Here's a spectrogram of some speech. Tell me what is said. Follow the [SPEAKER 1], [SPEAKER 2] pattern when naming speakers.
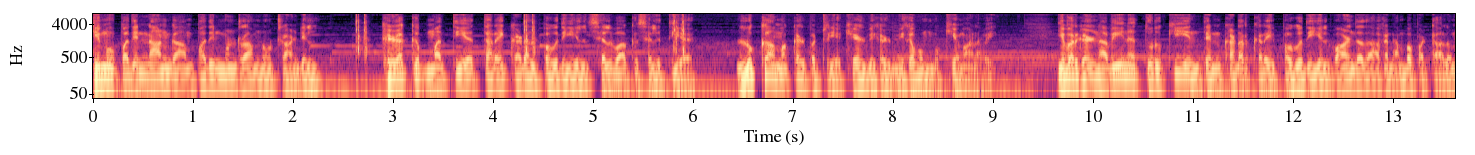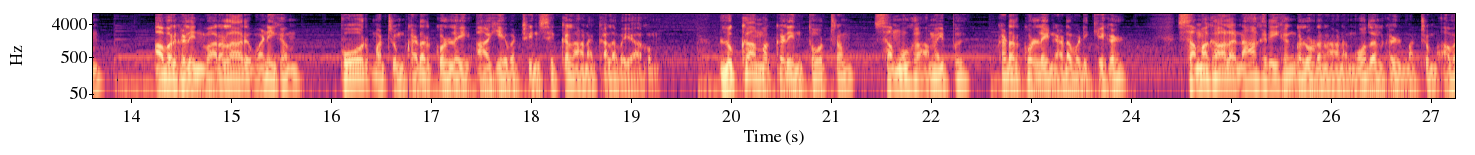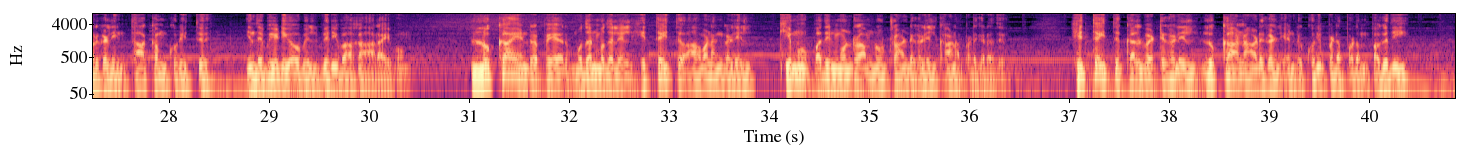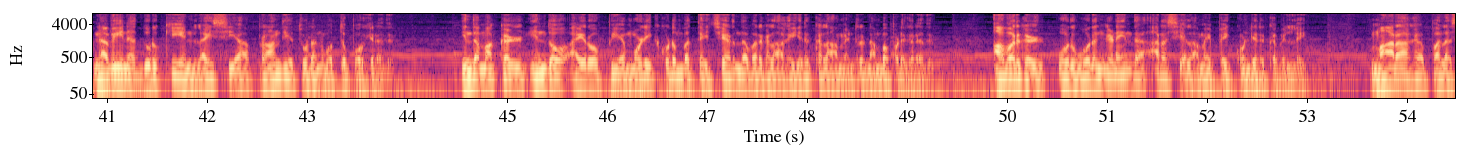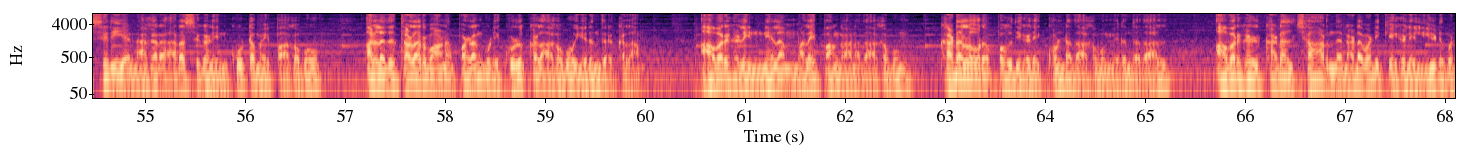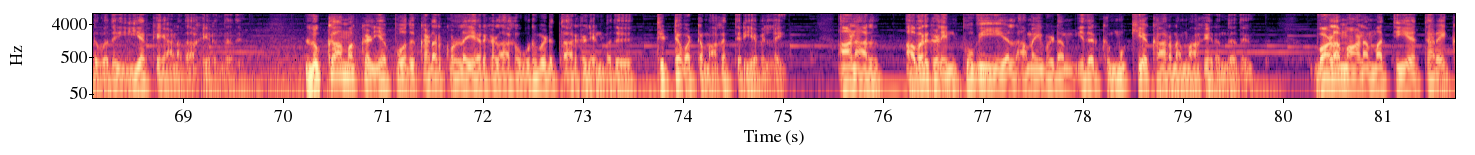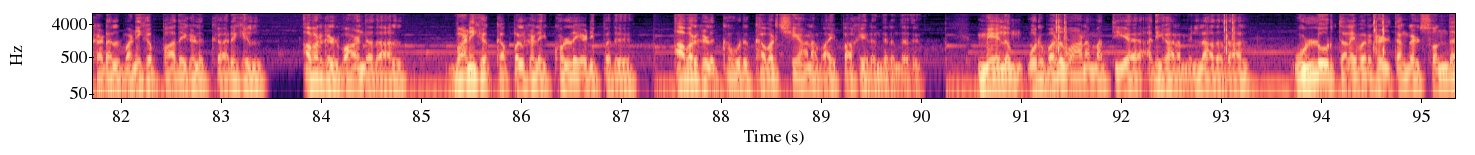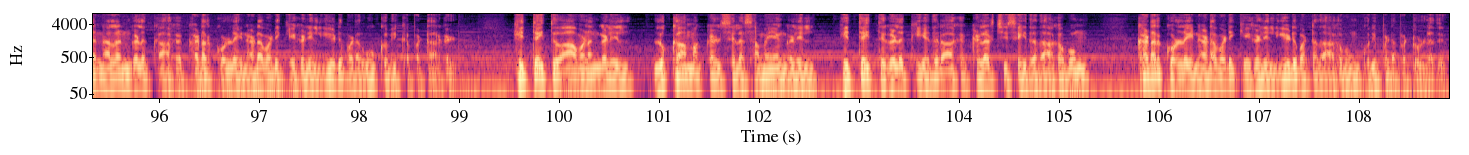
[SPEAKER 1] கிமு பதினான்காம் பதிமூன்றாம் நூற்றாண்டில் கிழக்கு மத்திய தரைக்கடல் பகுதியில் செல்வாக்கு செலுத்திய லுக்கா மக்கள் பற்றிய கேள்விகள் மிகவும் முக்கியமானவை. இவர்கள் நவீன துருக்கியின் தென் கடற்கரை பகுதியில் வாழ்ந்ததாக நம்பப்பட்டாலும் அவர்களின் வரலாறு வணிகம் போர் மற்றும் கடற்கொள்ளை ஆகியவற்றின் சிக்கலான கலவையாகும். லுக்கா மக்களின் தோற்றம் சமூக அமைப்பு கடற்கொள்ளை நடவடிக்கைகள் சமகால நாகரிகங்களுடனான மோதல்கள் மற்றும் அவர்களின் தாக்கம் குறித்து இந்த வீடியோவில் விரிவாக ஆராய்வோம். லுக்கா என்ற பெயர் முதன் முதலில் ஹித்தைத்து ஆவணங்களில் கிமு பதிமூன்றாம் நூற்றாண்டுகளில் காணப்படுகிறது. ஹித்தைத்து கல்வெட்டுகளில் லுக்கா நாடுகள் என்று குறிப்பிடப்படும் பகுதி நவீன துருக்கியின் லைசியா பிராந்தியத்துடன் ஒத்துப்போகிறது. இந்த மக்கள் இந்தோ ஐரோப்பிய மொழி குடும்பத்தைச் சேர்ந்தவர்களாக இருக்கலாம் என்று நம்பப்படுகிறது. அவர்கள் ஒரு ஒருங்கிணைந்த அரசியல் அமைப்பை கொண்டிருக்கவில்லை. மாறாக பல சிறிய நகர அரசுகளின் கூட்டமைப்பாகவோ அல்லது தளர்வான பழங்குடி குழுக்களாகவோ இருந்திருக்கலாம். அவர்களின் நிலம் மலைப்பாங்கானதாகவும் கடலோர பகுதிகளை கொண்டதாகவும் இருந்ததால் அவர்கள் கடல் சார்ந்த நடவடிக்கைகளில் ஈடுபடுவது இயற்கையானதாக இருந்தது. லுக்கா மக்கள் எப்போது கடற்கொள்ளையர்களாக உருவெடுத்தார்கள் என்பது திட்டவட்டமாக தெரியவில்லை. ஆனால் அவர்களின் புவியியல் அமைவிடம் இதற்கு முக்கிய காரணமாக இருந்தது. வளமான மத்திய தரைக்கடல் வணிகப் பாதைகளுக்கு அருகில் அவர்கள் வாழ்ந்ததால் வணிகக் கப்பல்களை கொள்ளையடிப்பது அவர்களுக்கு ஒரு கவர்ச்சியான வாய்ப்பாக இருந்திருந்தது. மேலும் ஒரு வலுவான மத்திய அதிகாரம் இல்லாததால் உள்ளூர் தலைவர்கள் தங்கள் சொந்த நலன்களுக்காக கடற்கொள்ளை நடவடிக்கைகளில் ஈடுபட ஊக்குவிக்கப்பட்டார்கள். ஹித்தைத்து ஆவணங்களில் லுக்கா மக்கள் சில சமயங்களில் ஹித்தைத்துகளுக்கு எதிராக கிளர்ச்சி செய்ததாகவும் கடற்கொள்ளை நடவடிக்கைகளில் ஈடுபட்டதாகவும் குறிப்பிடப்பட்டுள்ளது.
